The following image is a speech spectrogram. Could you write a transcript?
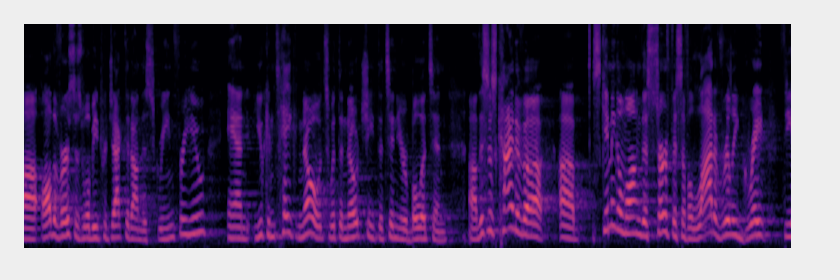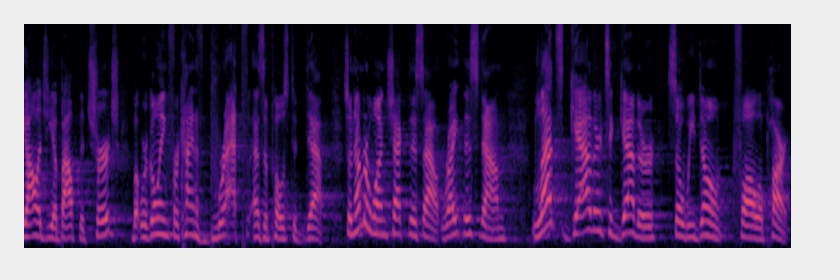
uh, all the verses will be projected on the screen for you, and you can take notes with the note sheet that's in your bulletin. Uh, this is kind of a, a, skimming along the surface of a lot of really great theology about the church, but we're going for kind of breadth as opposed to depth. So, number one, check this out. Write this down. Let's gather together so we don't fall apart.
